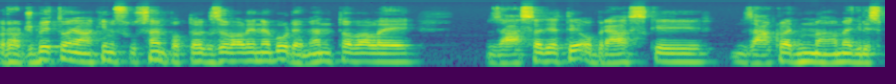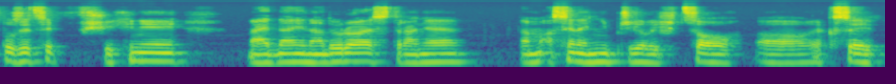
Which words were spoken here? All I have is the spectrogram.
proč by to nějakým způsobem potvrzovali nebo dementovali? V zásadě ty obrázky základní máme k dispozici všichni na jedné i na druhé straně tam asi není příliš co uh, jak si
